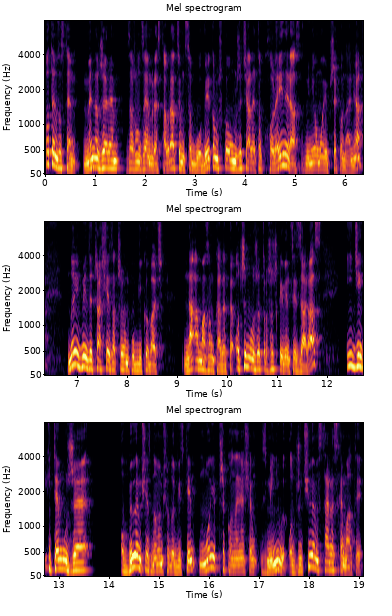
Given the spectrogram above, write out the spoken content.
Potem zostałem menadżerem, zarządzałem restauracją, co było wielką szkołą życia, ale to kolejny raz zmieniło moje przekonania. No i w międzyczasie zacząłem publikować na Amazon KDP, o czym może troszeczkę więcej zaraz. I dzięki temu, że obyłem się z nowym środowiskiem, moje przekonania się zmieniły. Odrzuciłem stare schematy,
